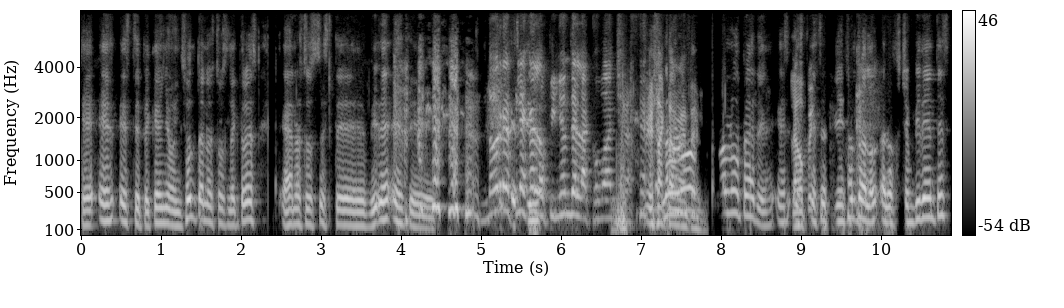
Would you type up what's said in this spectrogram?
que este pequeño insulto a nuestros lectores, a nuestros este, este no refleja este, la opinión de la covacha. Exactamente. No, no, no, espérate. Es, este insulto a los, a los videntes,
